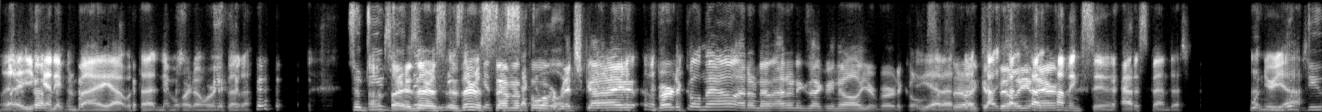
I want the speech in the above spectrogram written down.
Yeah, you can't even buy a yacht with that anymore. Don't worry about it. So do you, I'm sorry, do is there a, is there a Semafor rich guy vertical now? I don't know. I don't exactly know all your verticals. Yeah, is there like a billionaire coming soon. How to spend it. On your What- what do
